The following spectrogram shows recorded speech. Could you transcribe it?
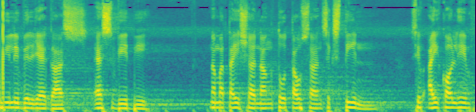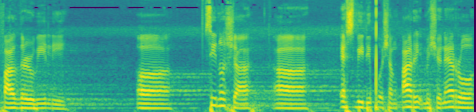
Willie Villegas, SVD. Namatay siya ng 2016. Si, I call him Father Willie. Uh, sino siya? Uh, SVD po siyang pari, misyonero.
